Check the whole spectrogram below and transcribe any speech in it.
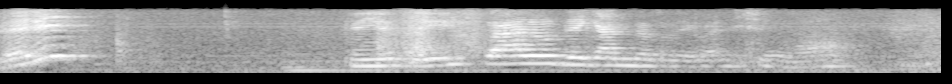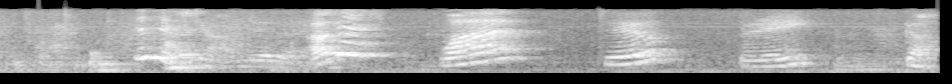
Ready? Can you see? I don't think I'm gonna live too long. This is not good. Okay. One, two, three, go.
